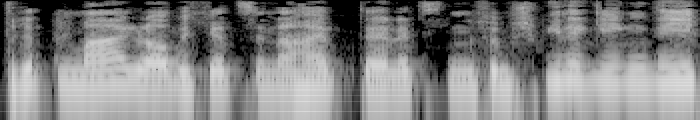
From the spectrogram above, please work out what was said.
dritten Mal, glaube ich, jetzt innerhalb der letzten fünf Spiele gegen die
